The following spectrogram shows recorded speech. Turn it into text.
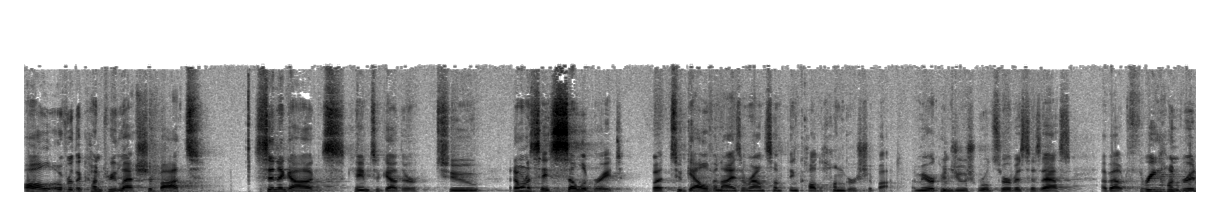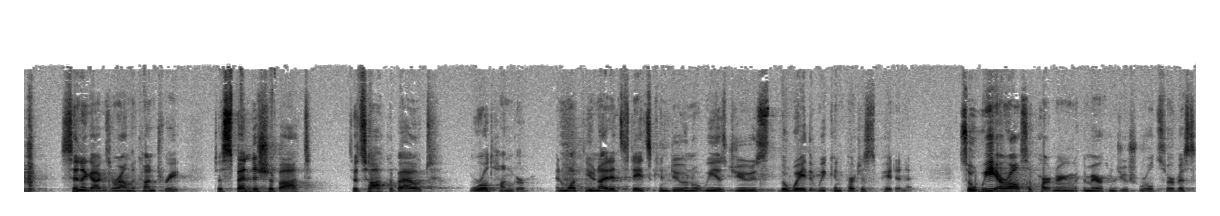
All over the country last Shabbat, synagogues came together to, I don't want to say celebrate, but to galvanize around something called Hunger Shabbat. American Jewish World Service has asked about 300 synagogues around the country to spend a Shabbat to talk about world hunger and what the United States can do and what we as Jews, the way that we can participate in it. So we are also partnering with American Jewish World Service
